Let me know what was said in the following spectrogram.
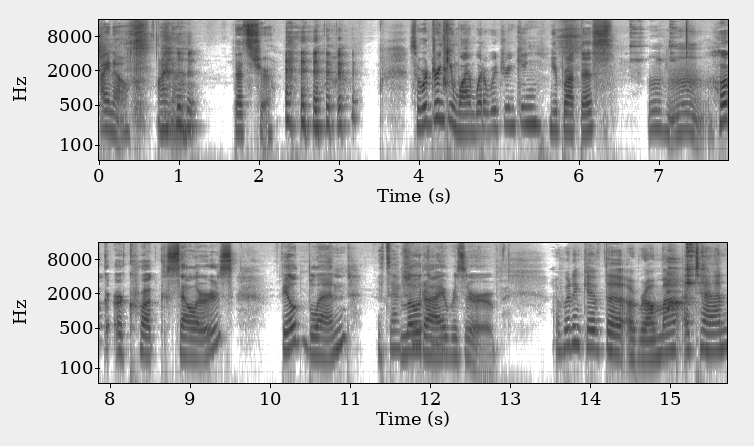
I know. I know. That's true. so we're drinking wine. What are we drinking? You brought this. Mm-hmm. Hook or Crook Cellars Field Blend It's actually Lodi good. Reserve. I wouldn't give the aroma a 10,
